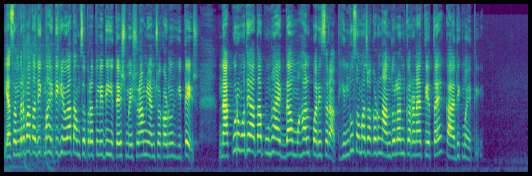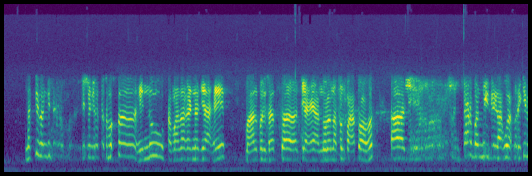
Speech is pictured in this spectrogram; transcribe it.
या संदर्भात अधिक माहिती घेऊयात आमचे प्रतिनिधी हितेश मेश्राम यांच्याकडून. हितेश नागपूरमध्ये आता पुन्हा एकदा महाल परिसरात हिंदू समाजाकडून आंदोलन करण्यात येत आहे का अधिक माहिती? नक्की हिंदू समाजाकडनं जे आहे महाल परिसरात जे आहे आंदोलन आपण पाहतो आहोत संचारबंदी लागू असं देखील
